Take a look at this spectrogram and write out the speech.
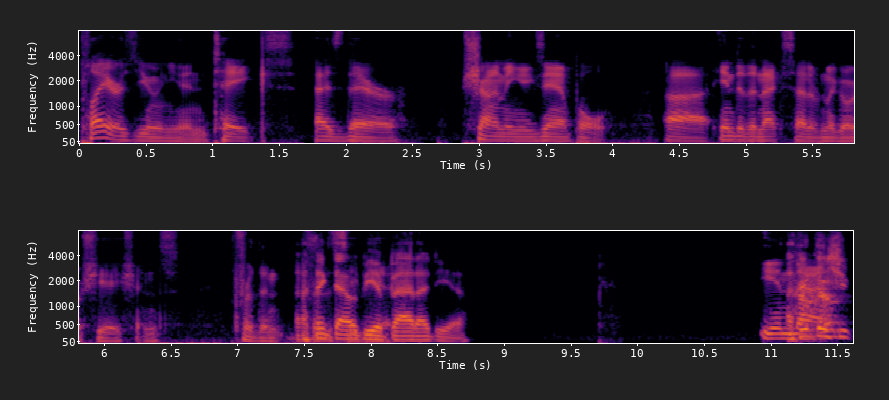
players union takes as their shining example uh, into the next set of negotiations for the. I think the that CBA. would be a bad idea. In I think they uh, should.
